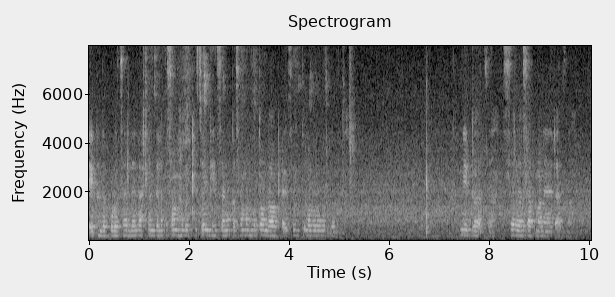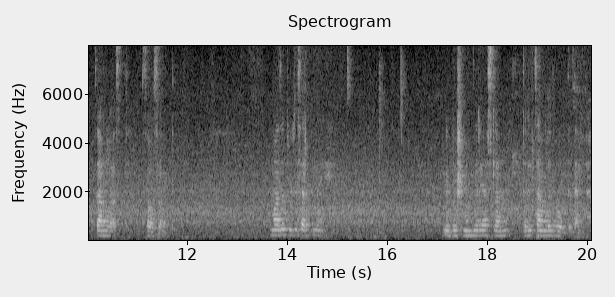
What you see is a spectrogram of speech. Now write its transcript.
एखादं पुढं चाललेला असला आणि त्याला कसं महाग खिचून घ्यायचं आणि कसं महाग तोंडा वापरायचं हे तुला बरोबर जमतं. नीट राहायचं. सर्व सापमानाने राहायचं. चांगलं असतं. संसारात. माझं तुझ्यासारखं नाही. मी दुश्मन जरी असला ना तरी चांगलंच बोलते त्यांना.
